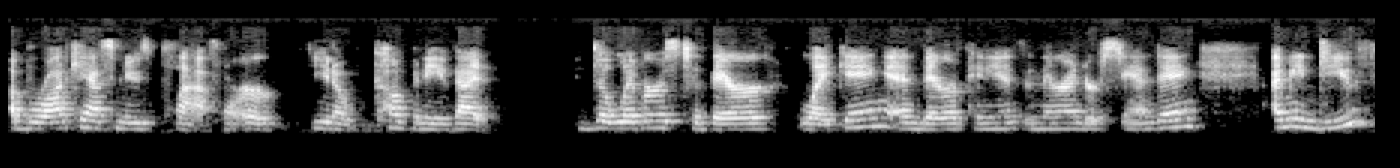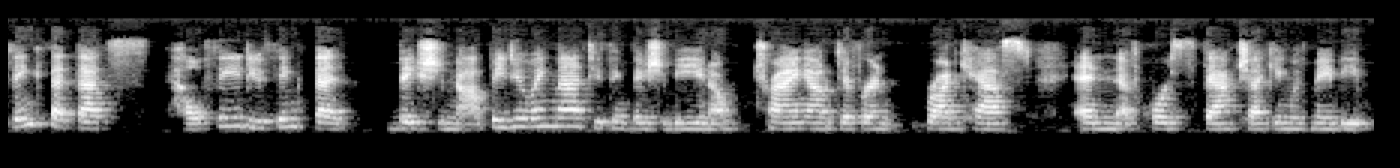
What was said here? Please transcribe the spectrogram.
a broadcast news platform or, you know, company that delivers to their liking and their opinions and their understanding. I mean, do you think that that's healthy? Do you think that they should not be doing that? Do you think they should be, you know, trying out different broadcasts and, of course, fact checking with maybe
